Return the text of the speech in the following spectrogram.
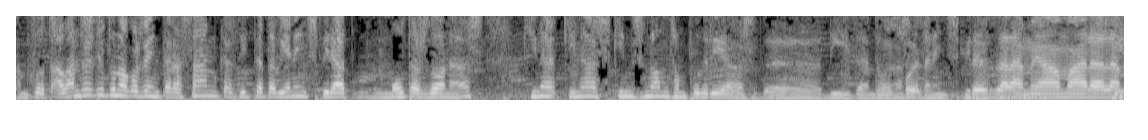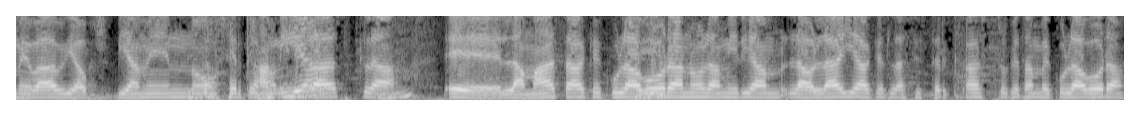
amb tot. Abans has dit una cosa interessant, que has dit que t'havien inspirat moltes dones. Quina, quines, quins noms em podries de, dir de dones Pues que t'han inspirat? des de la meva mare, la Sí. meva àvia, òbviament, Des no? del cercle familiar. Amigues, clar. Mhm. eh, la Mata, que col·labora, no? la Míriam, la Olaya, que és la Sister Castro, que també col·labora,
